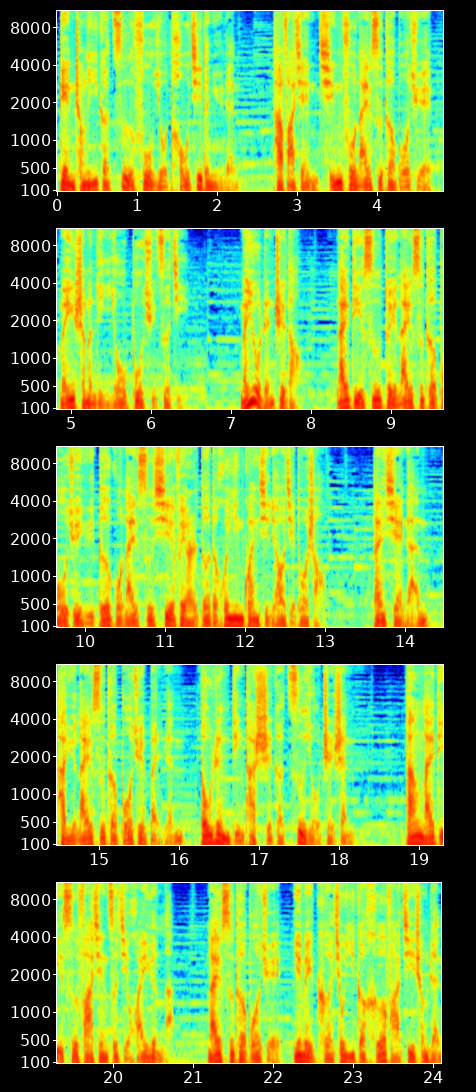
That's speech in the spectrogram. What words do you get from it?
变成了一个自负又投机的女人。她发现情夫莱斯特伯爵没什么理由不娶自己。没有人知道莱蒂斯对莱斯特伯爵与德古莱斯谢菲尔德的婚姻关系了解多少，但显然他与莱斯特伯爵本人都认定他是个自由之身。当莱蒂斯发现自己怀孕了，莱斯特伯爵因为渴求一个合法继承人，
